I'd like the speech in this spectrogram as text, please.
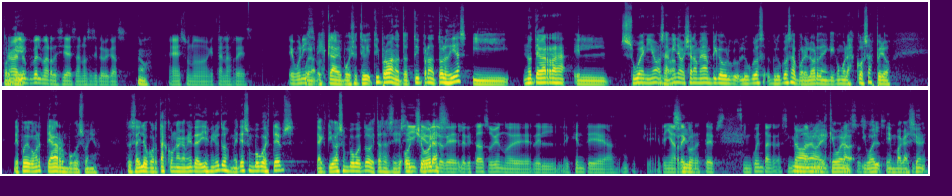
Porque... Ah, Luke Belmar decía esa, no sé si lo ubicas. No. Es uno que está en las redes. Es buenísimo. Bueno, es clave, porque yo estoy, estoy probando, estoy probando todos los días y no te agarra el sueño. O sea, a mí no, ya no me dan pico glucosa, glucosa por el orden en que como las cosas, pero después de comer te agarra un poco de sueño. Entonces ahí lo cortás con una camioneta de 10 minutos, metes un poco de steps, te activas un poco todo, estás hace 8 horas. Lo que, lo que estaba subiendo de, gente que tenía récord de steps, 50, 50 No, no, es que bueno, igual en vacaciones,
